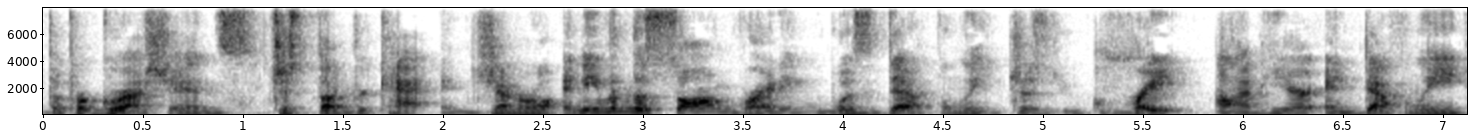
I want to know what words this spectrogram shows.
the progressions, just Thundercat in general, and even the songwriting was definitely just great on here and definitely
